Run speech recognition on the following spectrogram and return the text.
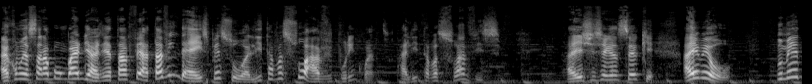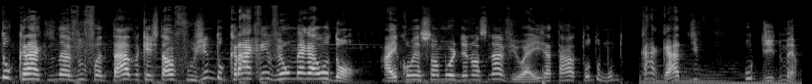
Aí começaram a bombardear. A gente tava, tava em 10 pessoas. Ali tava suave por enquanto. Ali tava suavíssimo. Aí a gente chega não sei o que. Aí, meu, no meio do crack do navio fantasma, que a gente tava fugindo do Kraken, veio um megalodon. Aí começou a morder nosso navio. Aí já tava todo mundo cagado de fudido mesmo.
